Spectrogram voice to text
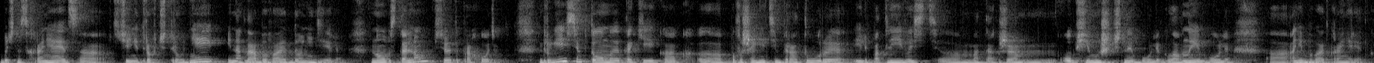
обычно сохраняется в течение 3-4 дней, иногда бывает до недели. Но в остальном все это проходит. Другие симптомы, такие как э, повышение температуры или потливость, э, а также общие мышечные боли, головные боли, э, они бывают крайне редко.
